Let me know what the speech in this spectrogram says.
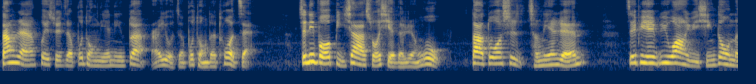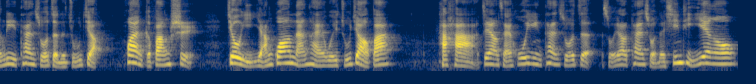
当然会随着不同年龄段而有着不同的拓展。珍妮佛笔下所写的人物，大多是成年人。这篇欲望与行动能力探索者的主角，换个方式，就以阳光男孩为主角吧，哈哈，这样才呼应探索者所要探索的新体验哦。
